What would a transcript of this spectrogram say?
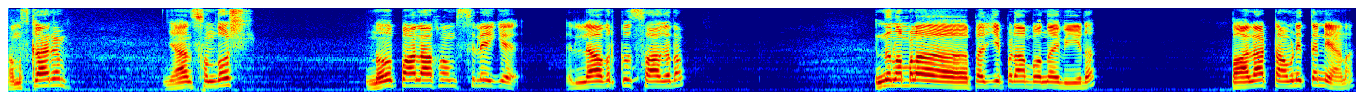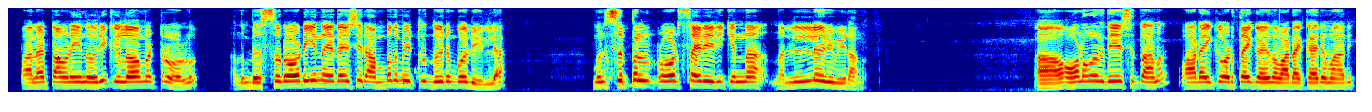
നമസ്കാരം. ഞാൻ സന്തോഷ്. നോപ്പാല ഹോംസിലേക്ക് എല്ലാവർക്കും സ്വാഗതം. ഇന്ന് നമ്മൾ പരിചയപ്പെടാൻ പോകുന്ന വീട് പാലാ ടൗണിൽ തന്നെയാണ്. പാലാ ടൗണിൽ നിന്ന് ഒരു കിലോമീറ്റർ ഉള്ളൂ. അത് ബസ് റോഡിൽ നിന്ന് ഏകദേശം ഒരു അമ്പത് മീറ്റർ ദൂരം പോലും ഇല്ല. മുനിസിപ്പൽ റോഡ് സൈഡിൽ ഇരിക്കുന്ന നല്ലൊരു വീടാണ്. ഓണർ വിദേശത്താണ്. വാടകയ്ക്ക് കൊടുത്തേക്ക് കഴിയുന്ന വാടകക്കാർ മാറി.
